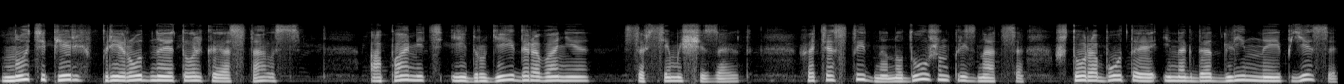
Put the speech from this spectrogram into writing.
Но теперь природное только и осталось, а память и другие дарования совсем исчезают. Хотя стыдно, но должен признаться, что, работая иногда длинные пьесы,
